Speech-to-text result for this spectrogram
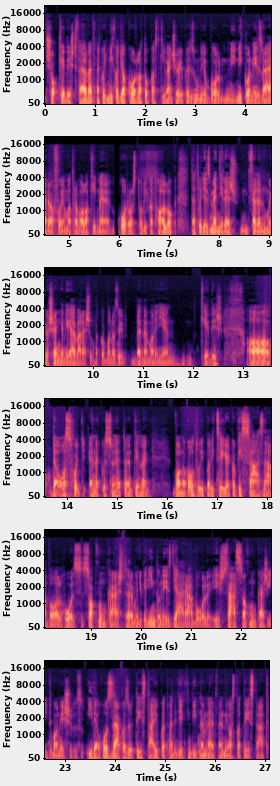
sok kérdést felvet, meg hogy mik a gyakorlatok, azt kíváncsi vagyok, hogy az Unióból mi, mikor néz rá erre a folyamatra valaki, mert horror hallok, tehát hogy ez mennyire felelünk meg a Schengeni elvárásoknak, abban azért benne van egy ilyen kérdés. A, de az, hogy ennek köszönhetően tényleg vannak autóipari cégek, aki százával hoz szakmunkást mondjuk egy indonéz gyárából, és száz szakmunkás itt van, és ide hozzák az ő tésztájukat, mert egyébként itt nem lehet venni azt a tésztát.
